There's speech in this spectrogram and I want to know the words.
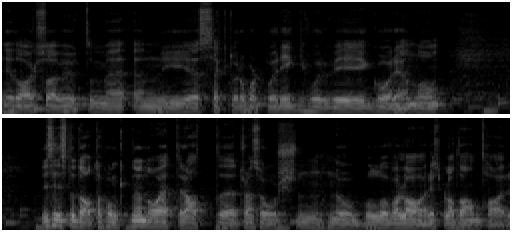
I dag så er vi ute med en ny sektorrapport på rigg hvor vi går gjennom de siste datapunktene nå etter at uh, Transocean, Noble og Valaris bl.a. har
